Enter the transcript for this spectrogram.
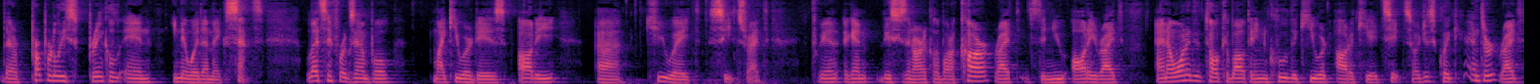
they're properly sprinkled in in a way that makes sense. Let's say, for example, my keyword is Audi uh, Q8 seats, right? Again, again, this is an article about a car, right? It's the new Audi, right? And I wanted to talk about and include the keyword Audi Q8 seats. So I just click enter, right?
